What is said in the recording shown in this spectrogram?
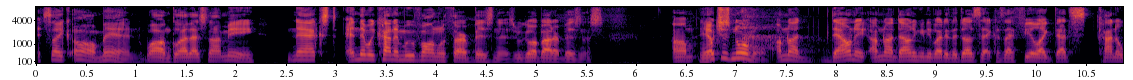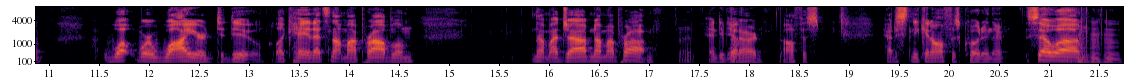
it's like, oh man, wow, I'm glad that's not me. Next. And then we kind of move on with our business. We go about our business. Um, yep. which is normal. I'm not downing. I'm not downing anybody that does that because I feel like that's kind of what we're wired to do. Like, hey, that's not my problem, not my job, not my problem. Right? Andy yep. Bernard, Office, had to sneak an Office quote in there. So, um,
